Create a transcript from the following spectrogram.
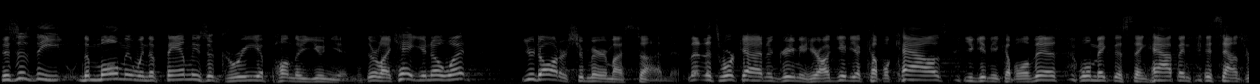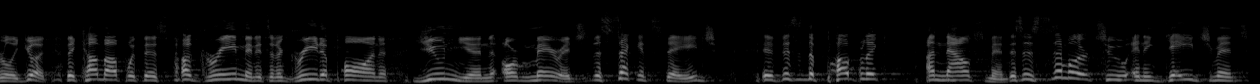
this is the, the moment when the families agree upon the union. They're like, hey, you know what? your daughter should marry my son. Let, us work out an agreement here. I'll give you a couple cows, you give me a couple of this, we'll make this thing happen. It sounds really good. They come up with this agreement, it's an agreed upon union or marriage. The second stage is this is the public announcement. This is similar to an engagement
